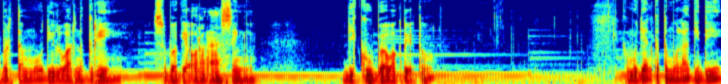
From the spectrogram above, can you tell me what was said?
bertemu di luar negeri sebagai orang asing di Kuba waktu itu. Kemudian ketemu lagi di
